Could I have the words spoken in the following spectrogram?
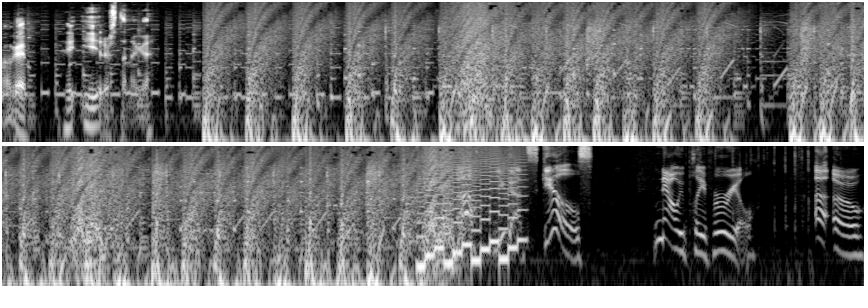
Okei, hi hiirestä näkee. Play for real. Uh-oh.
